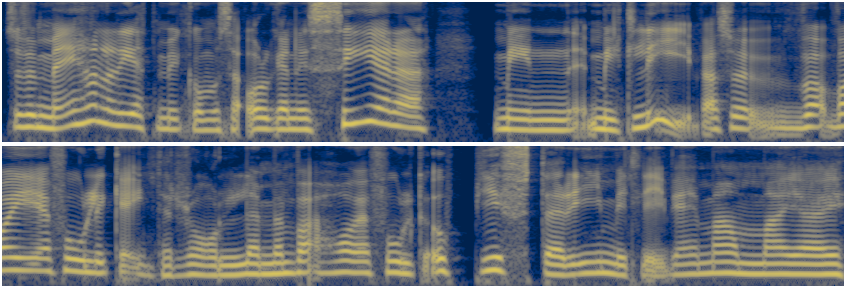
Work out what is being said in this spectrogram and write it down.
Så för mig handlar det jättemycket om att här, organisera min, mitt liv. Alltså, vad, vad är jag för olika, inte roller, men vad har jag för olika uppgifter i mitt liv? Jag är mamma, jag är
